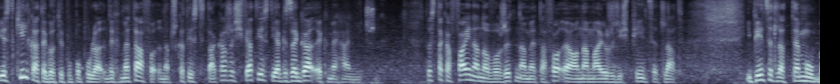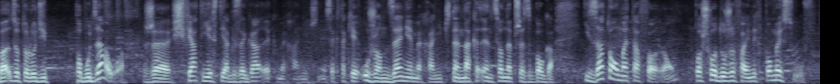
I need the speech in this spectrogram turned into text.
jest kilka tego typu popularnych metafor. Na przykład jest taka, że świat jest jak zegarek mechaniczny. To jest taka fajna, nowożytna metafora, ona ma już gdzieś 500 lat. I 500 lat temu bardzo to ludzi pobudzało, że świat jest jak zegarek mechaniczny, jest jak takie urządzenie mechaniczne nakręcone przez Boga. I za tą metaforą poszło dużo fajnych pomysłów.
